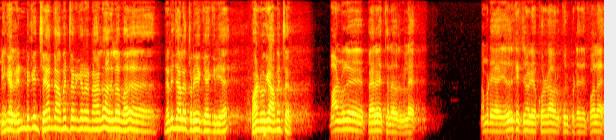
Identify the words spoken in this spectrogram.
நீங்க ரெண்டுக்கும் சேர்ந்த அமைச்சருங்கிறதுனால அதுல வ- நெடுஞ்சாலைத்துறையை கேட்கிறீங்க மாண்புமிகு அமைச்சர். மாண்புமிகு பேரவைத் தலைவர்களே நம்முடைய எதிர்க்கட்சியினுடைய கொறடா அவர் குறிப்பிட்டதைப் போல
